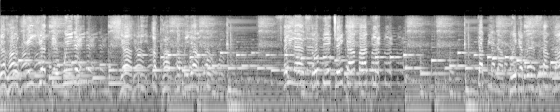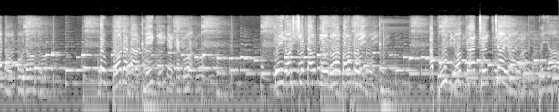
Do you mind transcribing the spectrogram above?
ရဟောင်းကျွေးရွက်တွေဝေးတဲ့ရာတိအခါသမယဖို့သိလန်သိုးပြေချိန်ကမှပြည့်ကပိလဘွေတမန်စောင့်သားတော်မူတော်တုတ်တော်ဒနာမင်းကြီးတဲ့တကောသွေးတော်ရှစ်တောင်မြို့တော်ပေါင်းတို့၏အဖူးမြောကချိန်ကြရောက်ပါဘုရား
